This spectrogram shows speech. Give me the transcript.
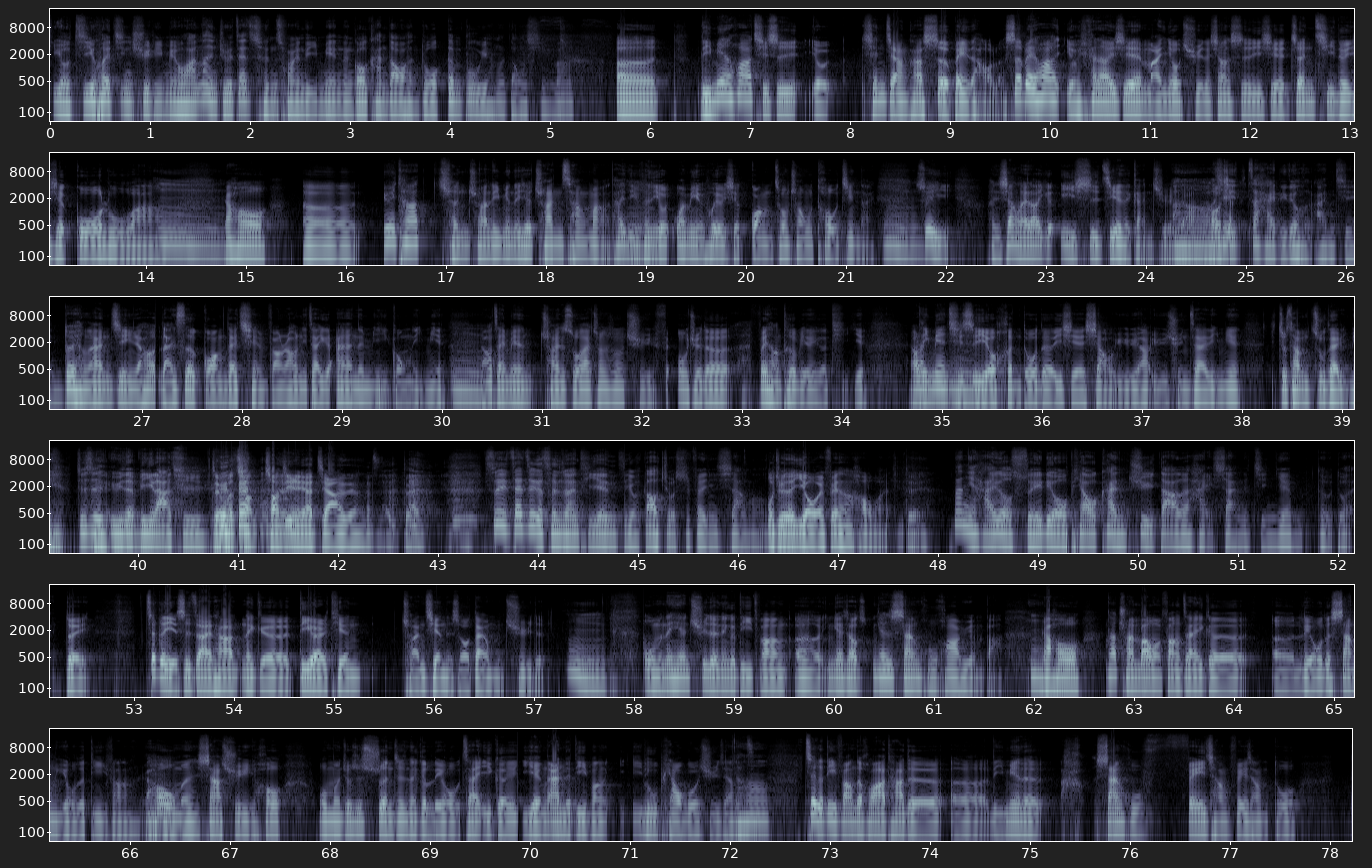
有机会进去里面的话，那你觉得在沉船里面能够看到很多更不一样的东西吗？呃，里面的话其实有。先讲它设备的好了，设备的话有看到一些蛮有趣的，像是一些蒸汽的一些锅炉啊，嗯，然后呃，因为它沉船里面的一些船舱嘛，它也可能有、嗯、外面也会有一些光从窗户透进来，嗯，所以很像来到一个异世界的感觉，嗯、然后而且在海底都很安静，对，很安静，然后蓝色光在前方，然后你在一个暗暗的迷宫里面，嗯，然后在那边穿梭来穿梭去，我觉得非常特别的一个体验。然后里面其实也有很多的一些小鱼啊，鱼群在里面，就是他们住在里面，就是鱼的 villa 区。对，我闯闯进人家家这样子。对，所以在这个乘船体验有到九十分以上哦。我觉得有诶，非常好玩。对，那你还有随流漂看巨大的海扇的经验，对不对？对，这个也是在他那个第二天。船潜的时候带我们去的，嗯，我们那天去的那个地方，呃，应该叫应该是珊瑚花园吧。嗯、然后他船把我们放在一个呃流的上游的地方，然后我们下去以后，嗯、我们就是顺着那个流，在一个沿岸的地方一路飘过去，这样子。哦、这个地方的话，它的呃里面的珊瑚非常非常多。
